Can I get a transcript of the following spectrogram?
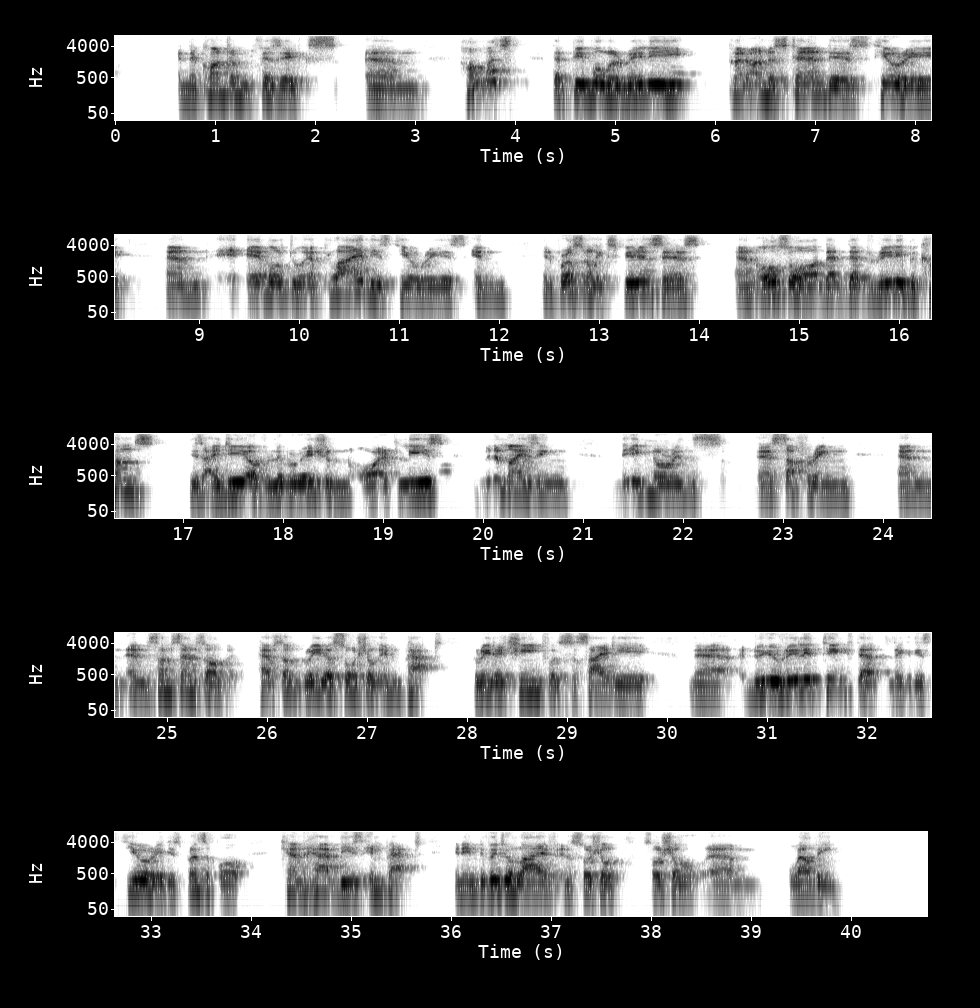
in the quantum physics, um, how much that people will really kind of understand this theory and able to apply these theories in in personal experiences and also that that really becomes this idea of liberation or at least minimizing the ignorance uh, suffering and and some sense of have some greater social impact greater change for the society uh, do you really think that like this theory this principle can have this impact in individual life and social social um, well-being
